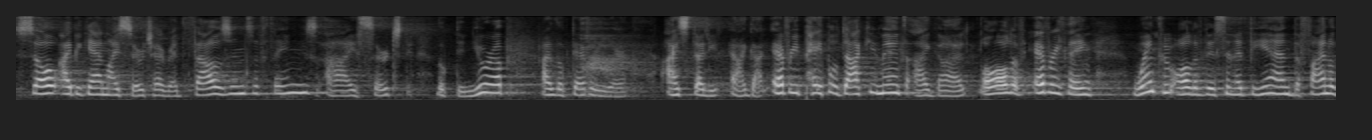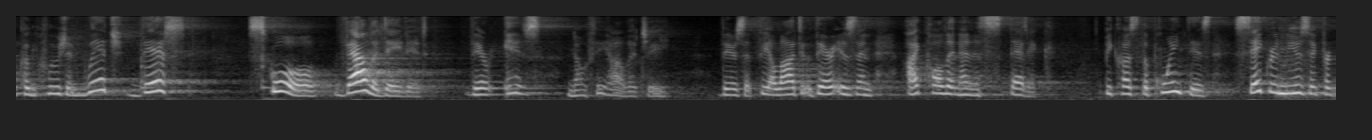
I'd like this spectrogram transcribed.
So I began my search. I read thousands of things. I searched, looked in Europe, I looked everywhere. I studied, I got every papal document, I got all of everything, went through all of this, and at the end, the final conclusion, which this school validated there is no theology. There's a theological, there is an, I call it an aesthetic. Because the point is, sacred music for,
